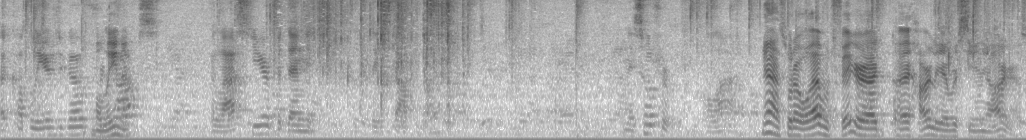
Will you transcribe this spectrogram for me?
a couple years ago. For Molina. Topps, or last year, but then it, they stopped. Them. They sold for a lot. Yeah, that's what I, I would figure. I, I hardly ever see any autographs.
